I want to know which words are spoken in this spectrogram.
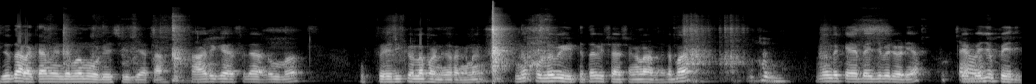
ഇത് തിളക്കാൻ വേണ്ടി നമ്മൾ മൂടി വെച്ചിരിക്കട്ടാ ആ ഒരു ഗ്യാസിലാണ് ഉമ്മ ഉപ്പേരിക്കുള്ള പണി തുടങ്ങണേ ഇന്ന് ഫുള്ള് വീട്ടിലത്തെ വിശേഷങ്ങളാണ്. അപ്പൊ ഇന്നെന്ത് കേബേജ് പരിപാടിയാ? കേബേജ് ഉപ്പേരി.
